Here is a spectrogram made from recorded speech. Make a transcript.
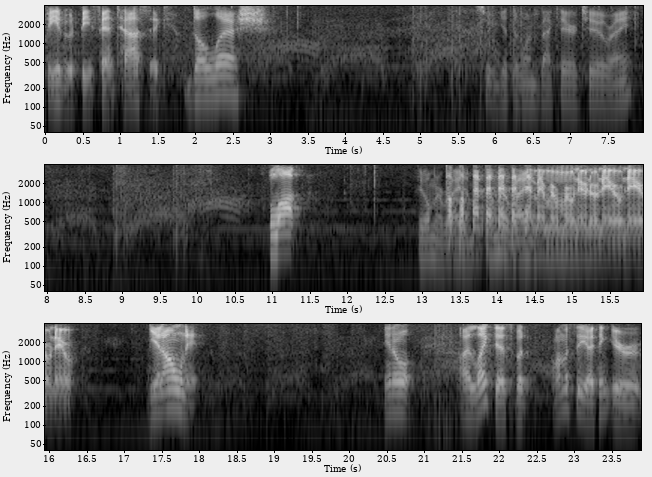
Speed would be fantastic. Delish. So we can get the ones back there too, right? Flop. Hey, I'm gonna ride him. I'm gonna ride him. Get on it. You know, I like this, but honestly, I think your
